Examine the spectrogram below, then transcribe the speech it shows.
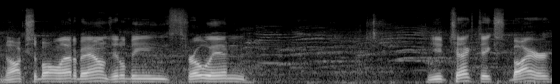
Knocks the ball out of bounds. It'll be throw in. Eutectics, Byer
